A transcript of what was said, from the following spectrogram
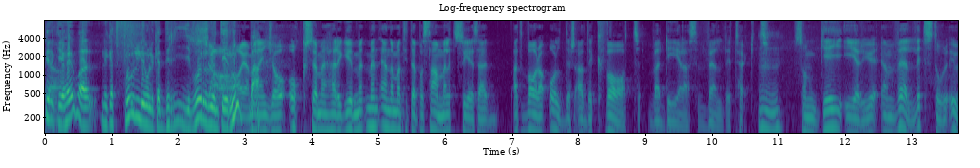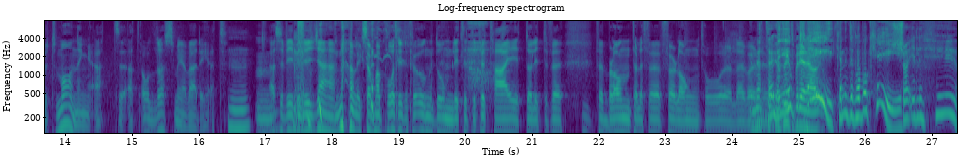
jag har ju bara lyckats full i olika drivor runt i Ja, Europa. jag menar jag också, men herregud. Men, men ändå om man tittar på samhället så är det så här, att vara åldersadekvat värderas väldigt högt. Mm. Som gay är det ju en väldigt stor utmaning att, att åldras med värdighet. Mm. Alltså vi vill ju gärna liksom ha på oss lite för ungdomligt, lite för tight och lite för, för blont eller för, för långt hår eller vad Men det nu tänker- Men det är det där- okej, kan det inte vara okej? Ja, eller hur?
